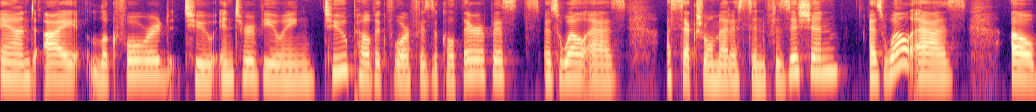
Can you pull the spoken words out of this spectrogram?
And I look forward to interviewing two pelvic floor physical therapists, as well as a sexual medicine physician, as well as a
